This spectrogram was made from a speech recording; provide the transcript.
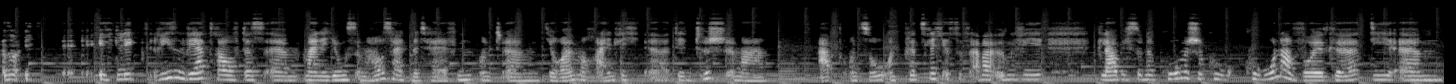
also ich, ich lege riesen Wert drauf, dass ähm, meine Jungs im Haushalt mithelfen und ähm, die räumen auch eigentlich äh, den Tisch immer ab und so. Und plötzlich ist es aber irgendwie, glaube ich, so eine komische Corona-Wolke, die ähm,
